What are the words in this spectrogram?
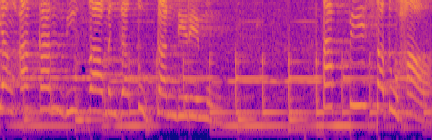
yang akan bisa menjatuhkan dirimu. Tapi satu hal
